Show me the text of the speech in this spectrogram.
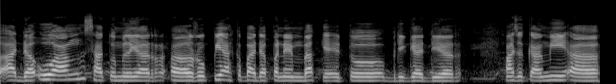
ada uang satu miliar uh, rupiah kepada penembak yaitu brigadir maksud kami uh,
